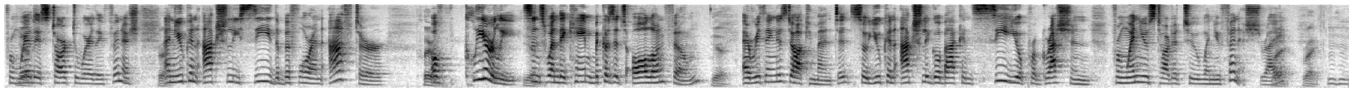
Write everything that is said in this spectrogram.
from where Yes. they start to where they finish, Right. and you can actually see the before and after Clearly. of clearly since when they came because it's all on film. Yeah. Everything is documented, so you can actually go back and see your progression from when you started to when you finish, right? Right, right. Mm-hmm.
